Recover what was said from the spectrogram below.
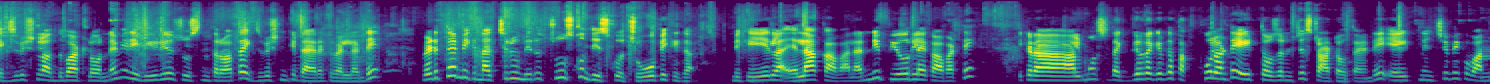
ఎగ్జిబిషన్లో అందుబాటులో ఉన్నాయి. మీరు ఈ వీడియో చూసిన తర్వాత ఎగ్జిబిషన్కి డైరెక్ట్ వెళ్ళండి. వెడితే మీకు నచ్చినవి మీరు చూసుకుని తీసుకోవచ్చు ఓపికగా. మీకు ఎలా ఎలా కావాలి? అన్నీ ప్యూర్లే కాబట్టి ఇక్కడ ఆల్మోస్ట్ దగ్గర దగ్గరగా తక్కువలు అంటే ఎయిట్ థౌజండ్ నుంచి స్టార్ట్ అవుతాయండి. ఎయిట్ నుంచి మీకు వన్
